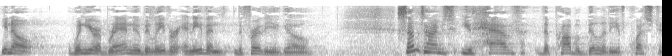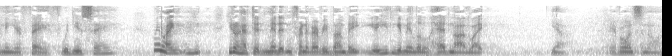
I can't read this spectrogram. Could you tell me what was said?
You know, when you're a brand new believer, and even the further you go, sometimes you have the probability of questioning your faith, wouldn't you say? I mean, like, you don't have to admit it in front of everyone, but you can give me a little head nod, like, yeah, every once in a while.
